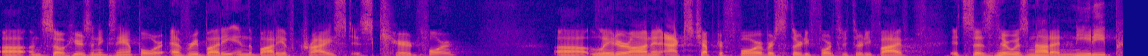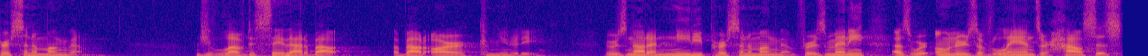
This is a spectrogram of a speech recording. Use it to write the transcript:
Uh, and so here's an example where everybody in the body of Christ is cared for. Uh, later on in Acts chapter 4, verse 34 through 35, it says, There was not a needy person among them. Would you love to say that about, about our community? There was not a needy person among them. For as many as were owners of lands or houses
